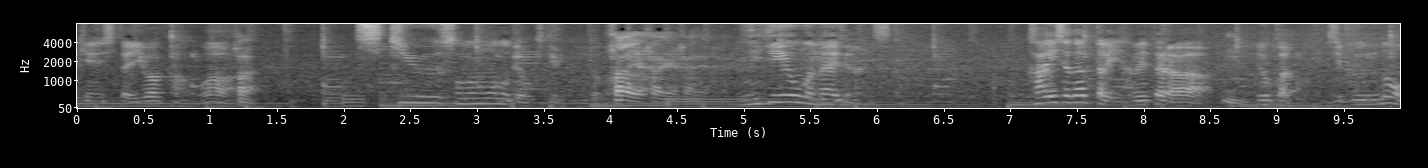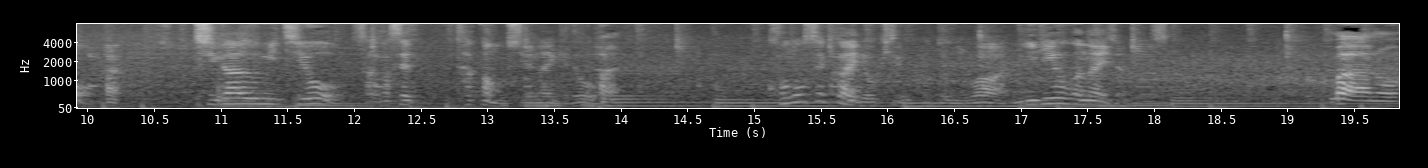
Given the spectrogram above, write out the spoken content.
験した違和感は、は地球そのもので起きてることいだから、はいはいはいはい。逃げようがないじゃないですか。会社だったら辞めたらうん。よかった。自分のは違う道を探せたかもしれないけど、はい。この世界で起きてることには逃げようがないじゃないですか。まああの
